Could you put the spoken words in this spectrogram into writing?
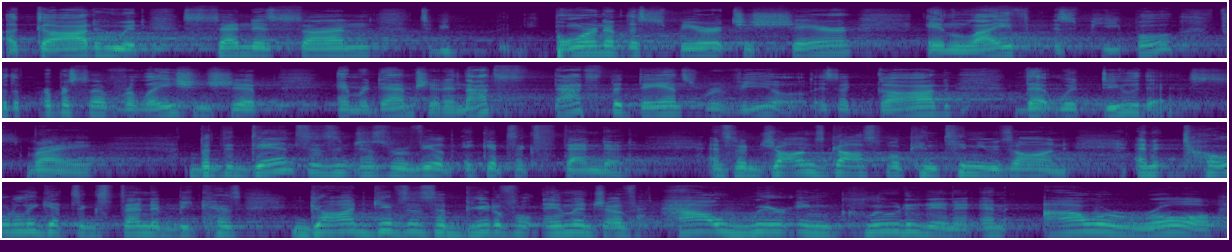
A God who would send his son to be born of the Spirit to share in life as people for the purpose of relationship and redemption. And that's, that's the dance revealed, is a God that would do this. Right. But the dance isn't just revealed, it gets extended. And so John's gospel continues on, and it totally gets extended because God gives us a beautiful image of how we're included in it and our role.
